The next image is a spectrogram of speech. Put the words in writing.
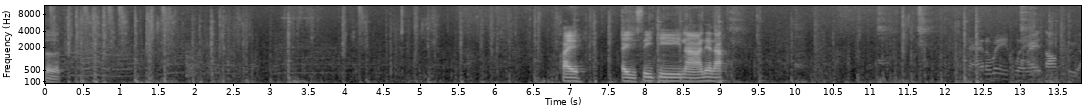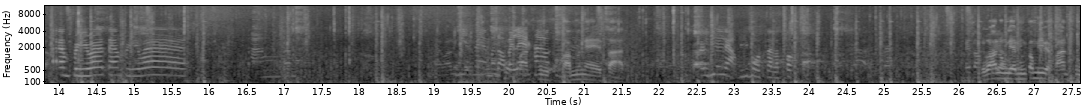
เกิด ใคร ไอซีจีนาเนี่ยนะแต้มฟรีเว้ยแต้มฟรีเว้ยแม่มันออกไปแลกข้าว ซ้ำยังไงไอ้สัตว์ไอ้เหี้ยอยากมีบทแต่ละตน หรือว่าโรงเรียนมึงต้องมีแบบบ้านครู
